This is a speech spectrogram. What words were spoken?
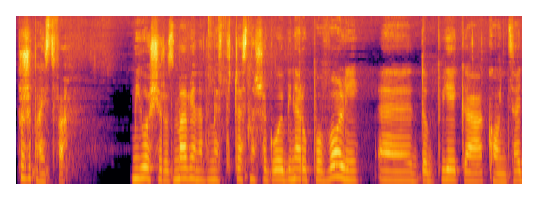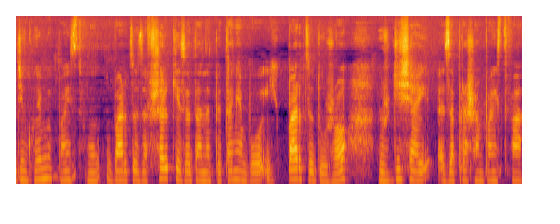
Proszę Państwa, miło się rozmawia, natomiast czas naszego webinaru powoli dobiega końca. Dziękujemy Państwu bardzo za wszelkie zadane pytania, było ich bardzo dużo. Już dzisiaj zapraszam Państwa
